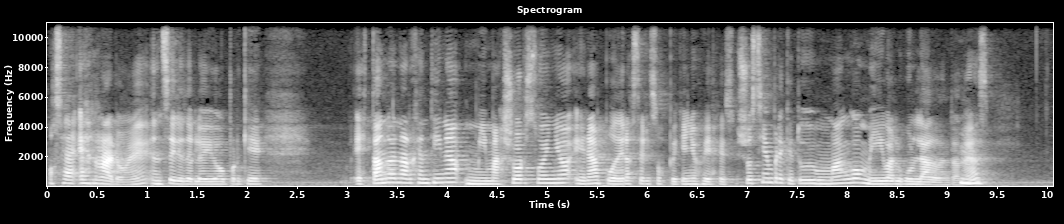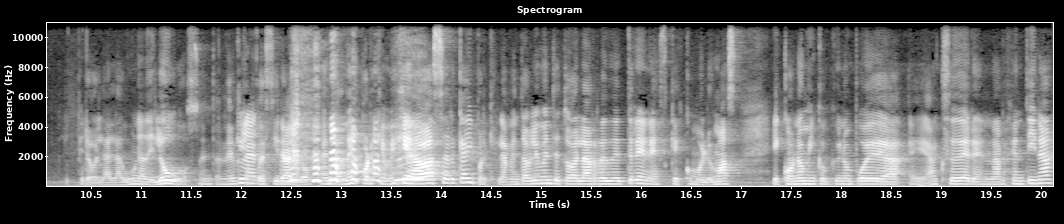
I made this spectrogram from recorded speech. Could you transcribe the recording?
O sea, es raro, ¿eh? En serio te lo digo, porque estando en Argentina, mi mayor sueño era poder hacer esos pequeños viajes. Yo siempre que tuve un mango me iba a algún lado, ¿entendés? Pero la laguna de Lobos, ¿entendés? Por decir algo, ¿entendés? Porque me quedaba cerca y porque lamentablemente toda la red de trenes, que es como lo más económico que uno puede eh, acceder en Argentina,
